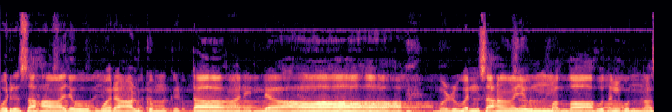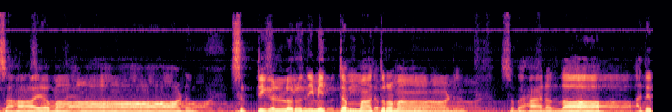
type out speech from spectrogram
ഒരു സഹായവും ഒരാൾക്കും കിട്ടാനില്ല. മുഴുവൻ സഹായവും അള്ളാഹു നൽകുന്ന സഹായമാണ്. സൃഷ്ടികളിലൊരു നിമിത്തം മാത്രമാണ്. സുബഹാനല്ലാ. അത്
